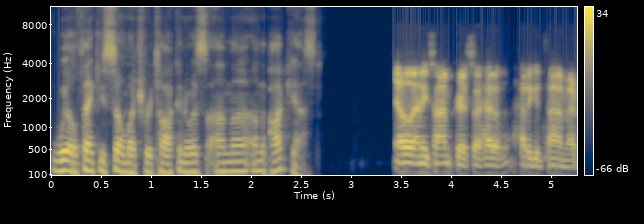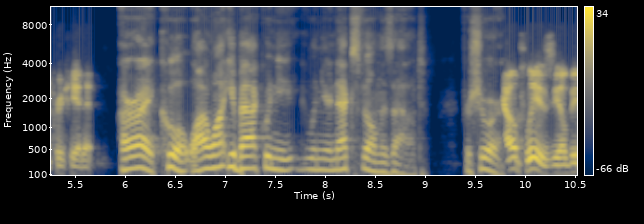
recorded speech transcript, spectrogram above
Will, thank you so much for talking to us on the on the podcast. Oh, anytime, Chris. I had a had a good time. I appreciate it. All right, cool. Well, I want you back when you when your next film is out for sure. Oh, please, you'll be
